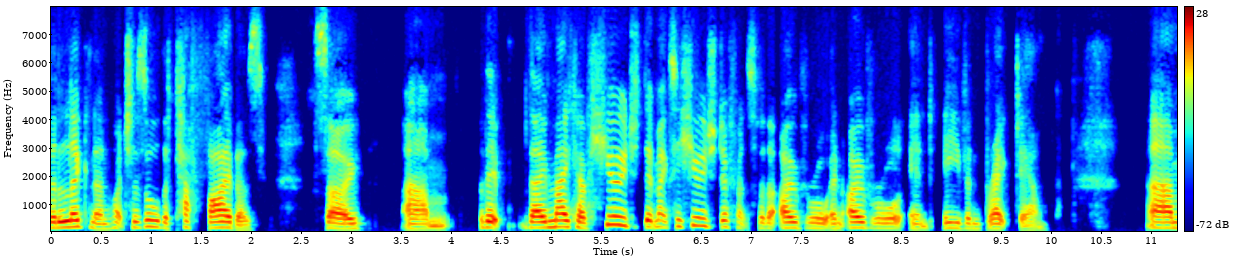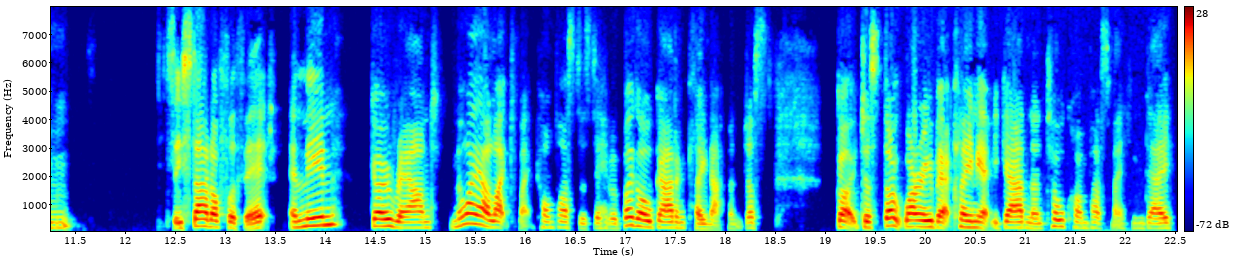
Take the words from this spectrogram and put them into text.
the lignin, which is all the tough fibers. So um, that they make a huge that makes a huge difference for the overall and overall and even breakdown. Um, so you start off with that, and then go round. And the way I like to make compost is to have a big old garden cleanup and just go. Just don't worry about cleaning up your garden until compost making day,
